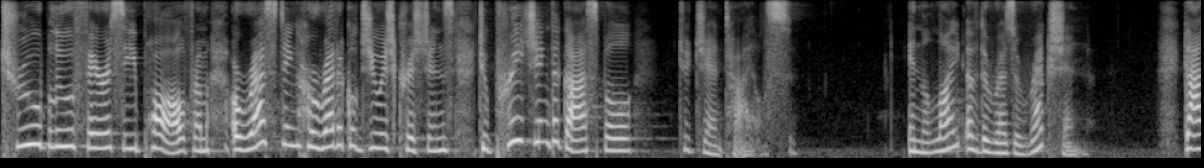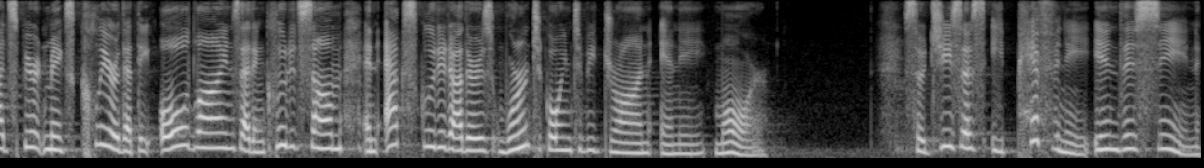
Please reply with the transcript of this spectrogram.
true blue Pharisee Paul from arresting heretical Jewish Christians to preaching the gospel to Gentiles in the light of the resurrection, God's Spirit makes clear that the old lines that included some and excluded others weren't going to be drawn anymore. So, Jesus' epiphany in this scene,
